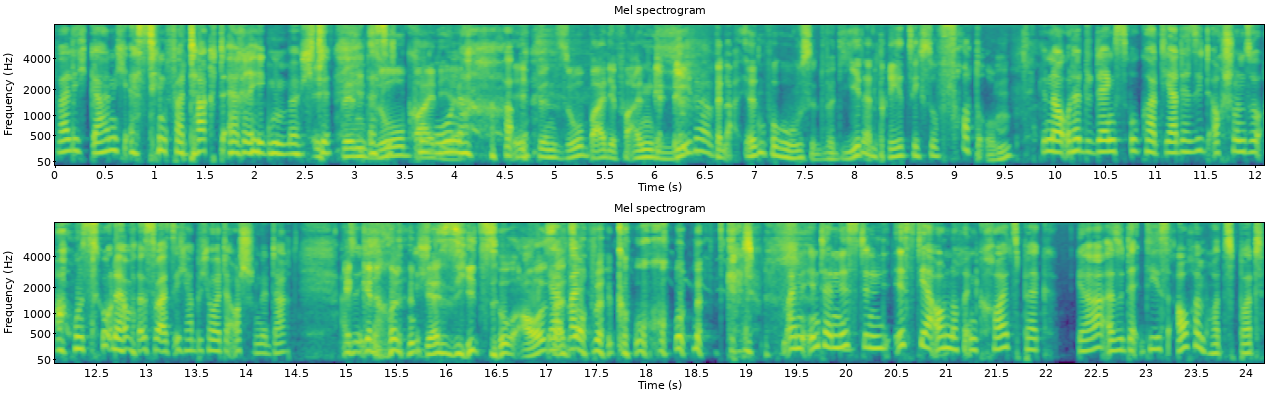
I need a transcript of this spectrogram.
weil ich gar nicht erst den Verdacht erregen möchte, Ich bin dass so ich bei Corona dir. habe. Ich bin so bei dir. Vor allem jeder, wenn irgendwo gehustet wird, jeder dreht sich sofort um. Genau, oder du denkst, oh Gott, ja, der sieht auch schon so aus oder was weiß ich, habe ich heute auch schon gedacht. Also ich- genau, ich, der sieht so aus, Ja, als weil- ob er Corona Meine Internistin ist ja auch noch in Kreuzberg. Ja, also die ist auch im Hotspot.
